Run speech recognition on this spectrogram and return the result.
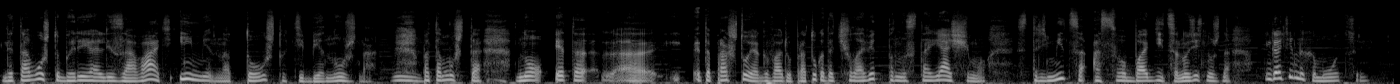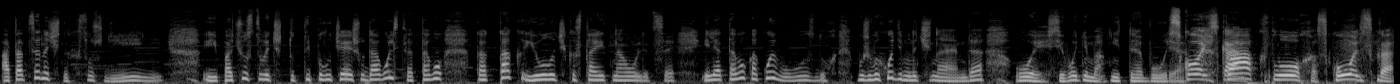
для того, чтобы реализовать и именно то, что тебе нужно. Mm. Потому что, но это, э, это про что я говорю? Про то, когда человек по-настоящему стремится освободиться. Но здесь нужно негативных эмоций, от оценочных суждений и почувствовать, что ты получаешь удовольствие от того, как, как елочка стоит на улице, или от того, какой воздух. Мы же выходим и начинаем, да, ой, сегодня магнитная буря. Скользко. Как плохо, скользко.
